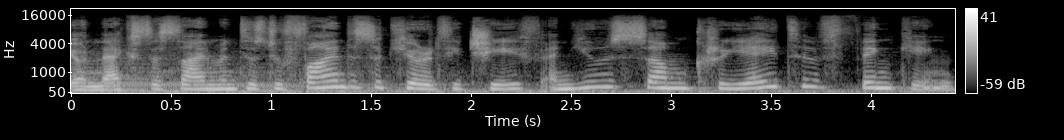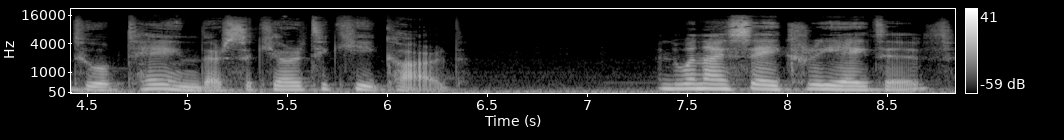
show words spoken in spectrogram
Your next assignment is to find the security chief and use some creative thinking to obtain their security keycard. And when I say creative,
